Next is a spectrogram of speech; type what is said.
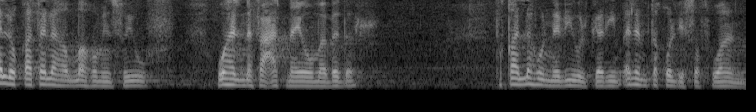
قال له قتلها الله من سيوف وهل نفعتنا يوم بدر؟ فقال له النبي الكريم ألم تقل لصفوان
